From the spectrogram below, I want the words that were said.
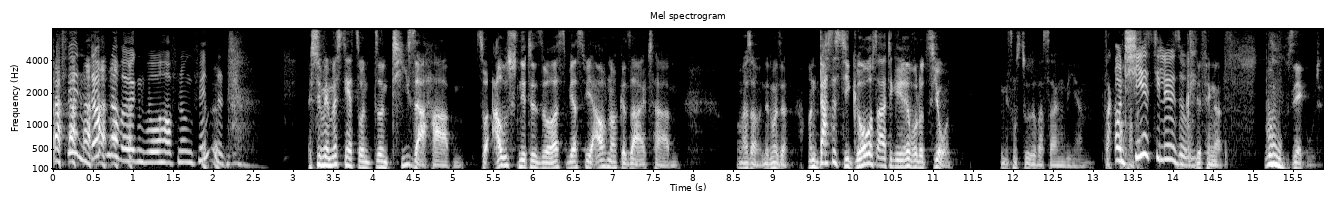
ob Finn doch noch irgendwo Hoffnung findet. Wir müssen jetzt so, ein, so einen Teaser haben. So Ausschnitte, sowas, was wir auch noch gesagt haben. Und, was auch, und das ist die großartige Revolution. Und jetzt musst du sowas sagen wie. Ähm, sag und hier ist die Lösung. Cliffhanger. Uh, sehr gut.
